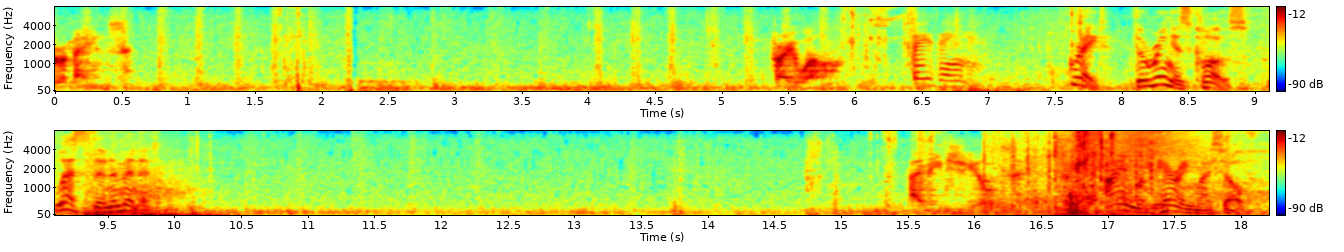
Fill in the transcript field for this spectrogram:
remains. Very well. Phasing. Great. The ring is close. Less than a minute. I need shields. I am repairing myself.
